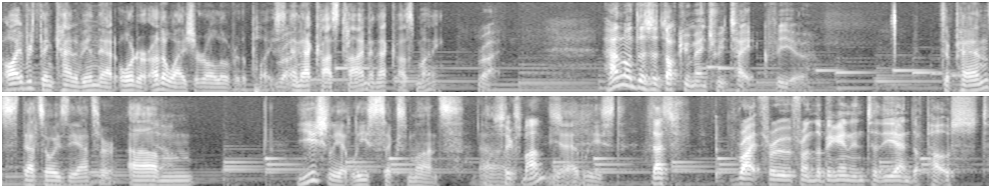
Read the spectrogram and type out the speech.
all- everything kind of in that order. Otherwise, you're all over the place. Right. And that costs time and that costs money. Right. How long does a documentary take for you? Depends. That's always the answer. Um, Usually at least six months. Uh, Six months. Yeah, at least. That's right through from the beginning to the end of post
